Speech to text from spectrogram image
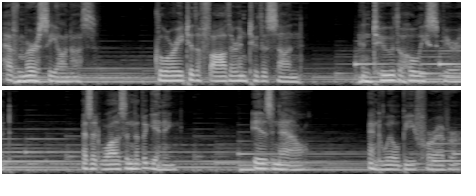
have mercy on us. Glory to the Father and to the Son and to the Holy Spirit, as it was in the beginning, is now, and will be forever.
